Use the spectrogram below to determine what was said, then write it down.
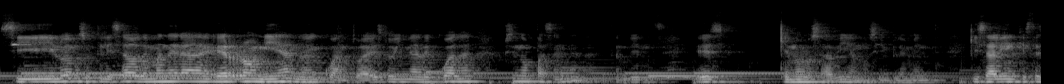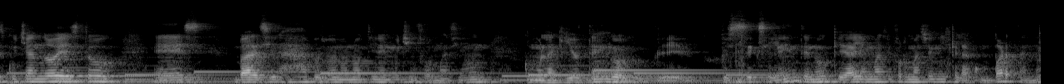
si lo hemos utilizado de manera errónea, ¿no? En cuanto a esto inadecuada, pues no pasa nada. También es que no lo sabíamos simplemente. Quizá alguien que esté escuchando esto es, va a decir, ah, pues bueno, no tienen mucha información como la que yo tengo. Eh, pues es excelente, ¿no? Que haya más información y que la compartan, ¿no?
